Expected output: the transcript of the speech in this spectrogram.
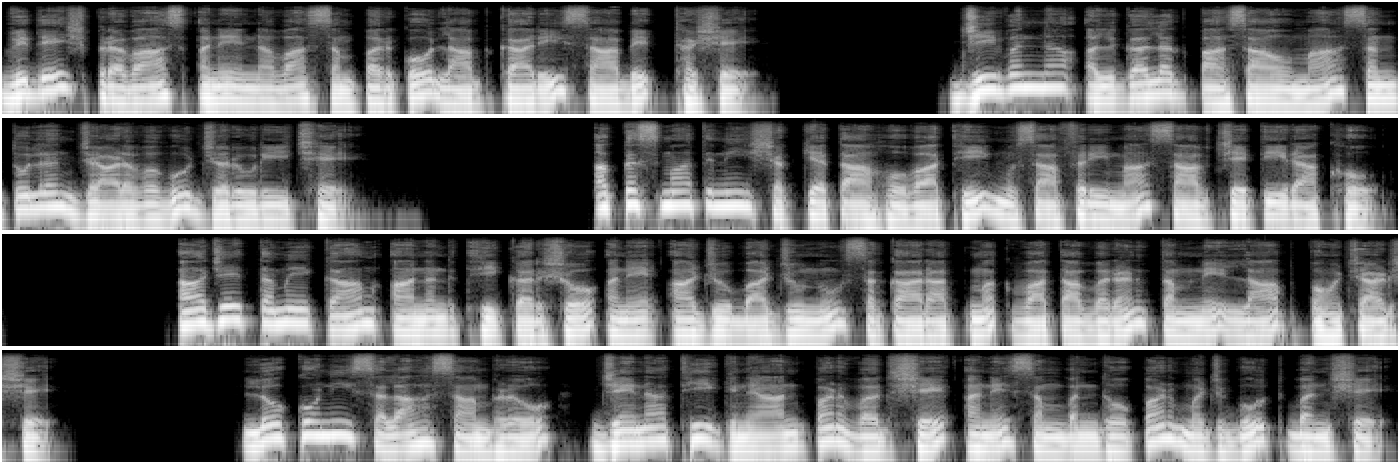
વિદેશ પ્રવાસ અને નવા સંપર્કો લાભકારી સાબિત થશે. જીવનના અલગ અલગ પાસાઓમાં સંતુલન જાળવવું જરૂરી છે. અકસ્માતની શક્યતા હોવાથી મુસાફરીમાં સાવચેતી રાખો. આજે તમે કામ આનંદથી કરશો અને આજુબાજુનું સકારાત્મક વાતાવરણ તમને લાભ પહોંચાડશે. લોકોની સલાહ સાંભળો, જેનાથી જ્ઞાન પણ વધશે અને સંબંધો પણ મજબૂત બનશે.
